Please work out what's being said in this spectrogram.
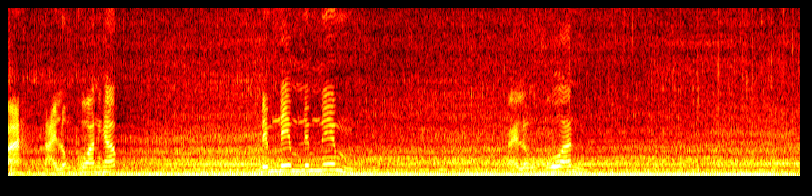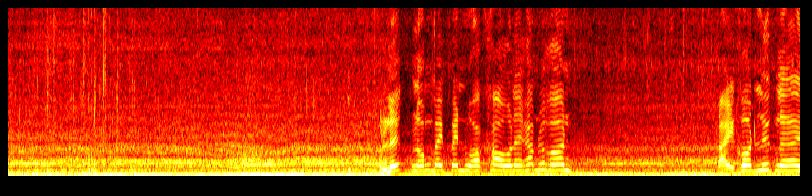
มาไต่ลงควรครับ นิ่มๆนิ่มๆไต่ลงควร ลึกลงไปเป็นหัวเข่าเลยครับทุกคนไต่โคตรลึกเลย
